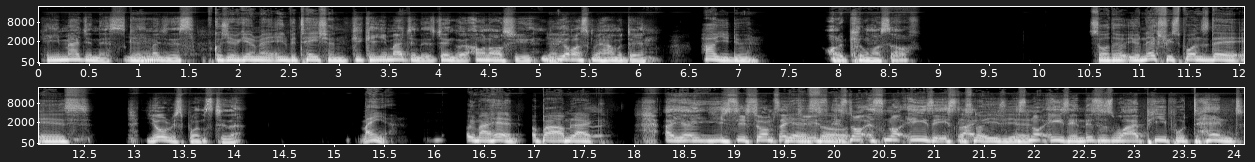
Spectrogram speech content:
Can you imagine this? Can you imagine this? Because you've given me an invitation. Can, can you imagine this? Django, I want to ask you. Yeah. You ask me how I'm doing. How are you doing? I want to kill myself. So the your next response there is Your response to that. man. In my head. But I'm like, Uh, yeah, you see, so I'm saying Yeah, to you, it's, so- it's not it's not easy. It's, it's like not easy. It's not easy, and this is why people tend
